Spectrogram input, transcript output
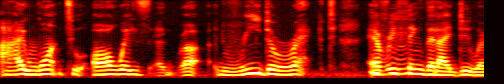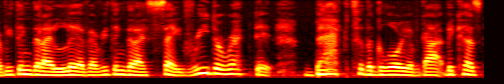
I want to always uh, redirect everything that I do, everything that I live, everything that I say, redirect it back to the glory of God because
